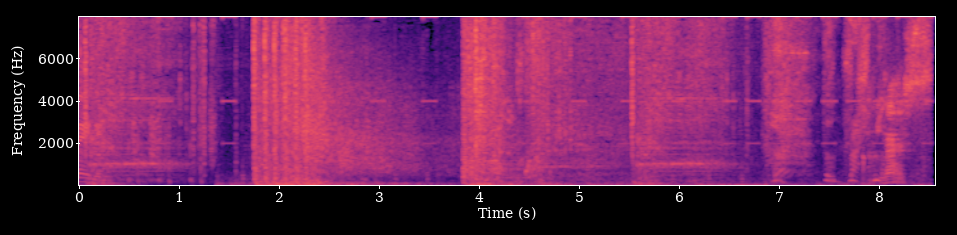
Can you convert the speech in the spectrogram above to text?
Remaining. Don't rush me. Nice.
